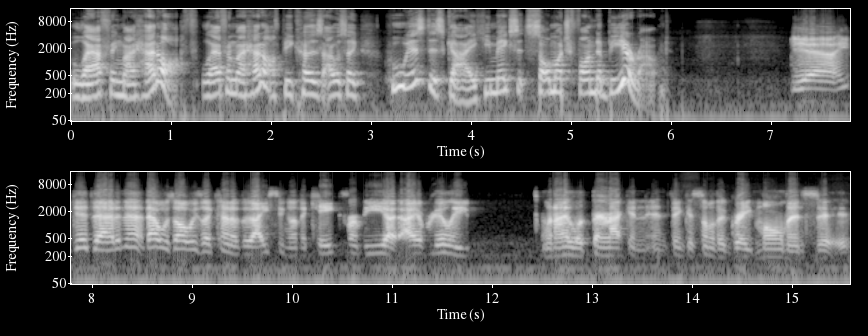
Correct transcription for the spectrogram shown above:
laughing my head off, laughing my head off because I was like, who is this guy? He makes it so much fun to be around. Yeah, he did that, and that that was always like kind of the icing on the cake for me. I, I really, when I look back and, and think of some of the great moments, it,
